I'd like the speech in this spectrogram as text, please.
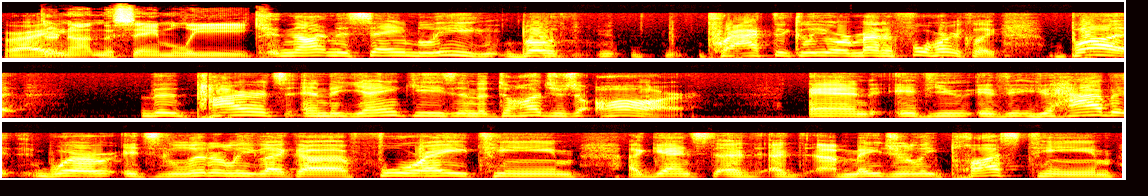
right? They're not in the same league. Not in the same league, both practically or metaphorically. But the Pirates and the Yankees and the Dodgers are. And if you if you have it where it's literally like a 4A team against a, a, a major league plus team,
